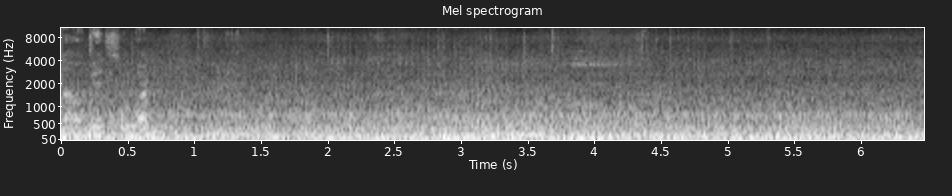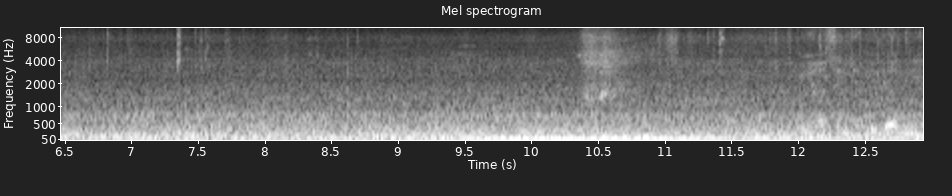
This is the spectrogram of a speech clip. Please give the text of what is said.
อ่าข่าวเบียดสวนมีเขาสิเดียวเดือนนี้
